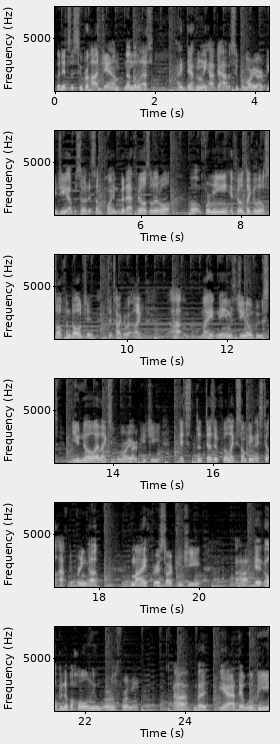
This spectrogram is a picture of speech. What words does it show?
but it's a super hot jam nonetheless. I definitely have to have a Super Mario RPG episode at some point, but that feels a little, well, for me, it feels like a little self indulgent to talk about, like, uh, my name is Geno Boost. You know I like Super Mario RPG. It's, it doesn't feel like something I still have to bring up. My first RPG, uh, it opened up a whole new world for me. Uh, but yeah, there will be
